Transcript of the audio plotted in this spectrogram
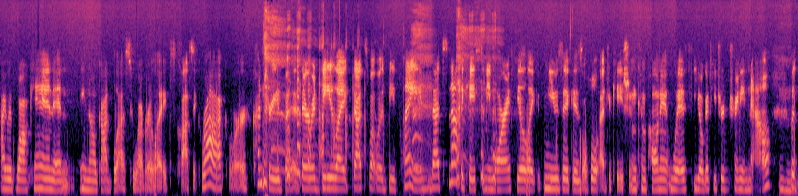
I would walk in and, you know, God bless whoever likes classic rock or country, but there would be like, that's what would be playing. That's not the case anymore. I feel like music is a whole education component with yoga teacher training now. Mm-hmm. But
